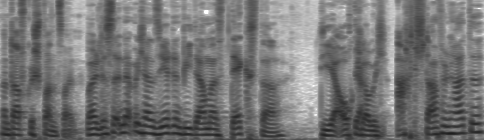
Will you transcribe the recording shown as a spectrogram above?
man darf gespannt sein. Weil das erinnert mich an Serien wie damals Dexter die ja auch, ja. glaube ich, acht Staffeln hatte,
